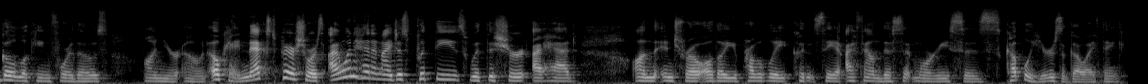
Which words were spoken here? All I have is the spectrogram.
go looking for those on your own. Okay, next pair of shorts. I went ahead and I just put these with the shirt I had on the intro, although you probably couldn't see it. I found this at Maurices a couple years ago, I think.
